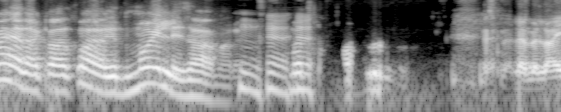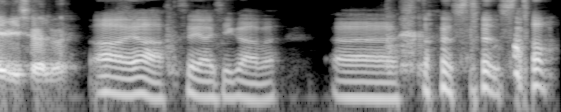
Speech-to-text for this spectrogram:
mehed hakkavad kohe molli saama. kas me oleme laivis veel või? aa ah, jaa, see asi ka või uh,? Stopp,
